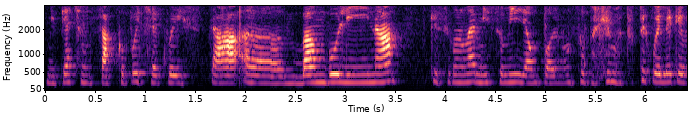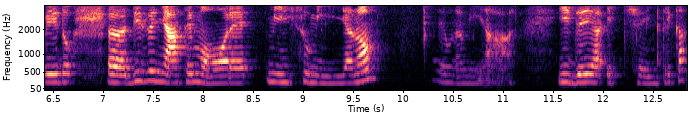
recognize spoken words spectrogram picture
mi piace un sacco, poi c'è questa uh, bambolina che secondo me mi somiglia un po', non so perché ma tutte quelle che vedo uh, disegnate more mi somigliano, è una mia idea eccentrica,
